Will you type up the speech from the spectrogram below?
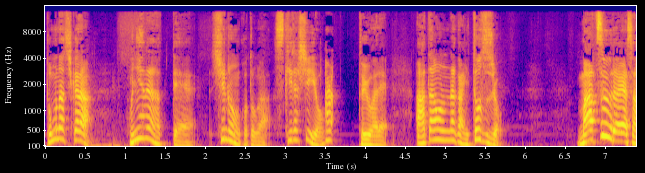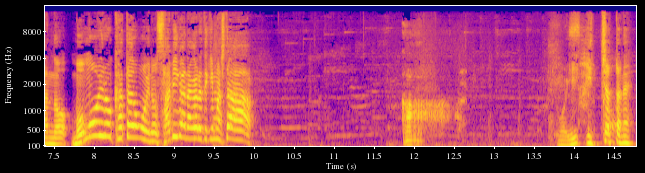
友達から、ほにゃららって、シロのことが好きらしいよ。と言われ、頭の中に突如、松浦亜弥さんの桃色片思いのサビが流れてきましたもうい、言っちゃったね。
